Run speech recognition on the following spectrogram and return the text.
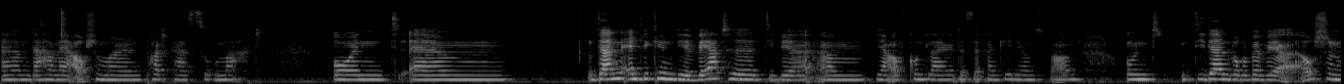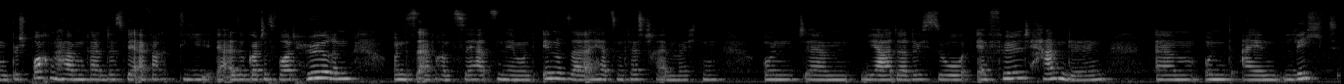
Ähm, da haben wir auch schon mal einen Podcast zu gemacht. Und ähm, dann entwickeln wir Werte, die wir ähm, ja auf Grundlage des Evangeliums bauen und die dann, worüber wir auch schon gesprochen haben, gerade, dass wir einfach die, also Gottes Wort hören und es einfach uns zu Herzen nehmen und in unser Herzen festschreiben möchten und ähm, ja, dadurch so erfüllt handeln ähm, und ein Licht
